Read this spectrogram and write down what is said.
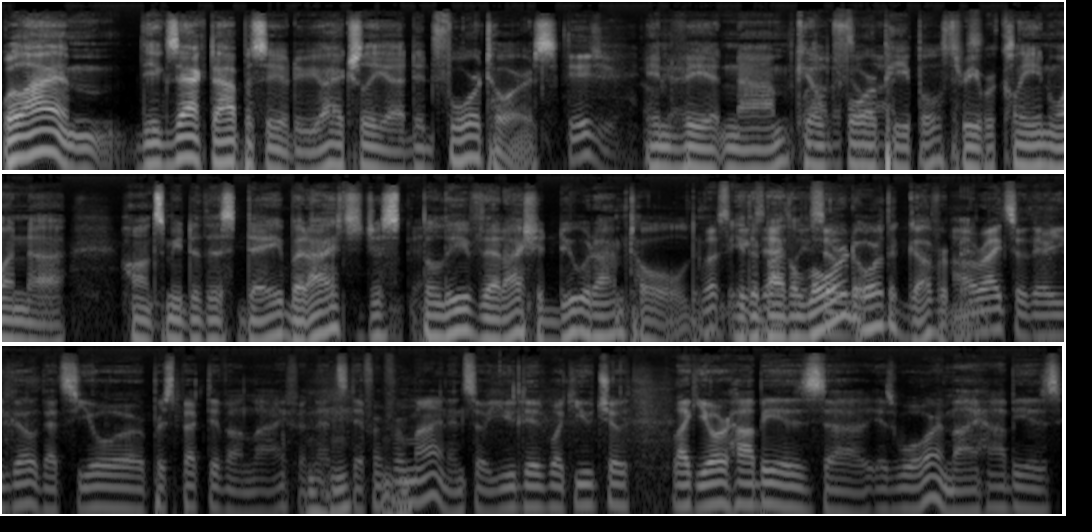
Well, I am the exact opposite of you. I actually uh, did four tours Did you? in Vietnam, killed that's a four people. Three were clean, one uh, haunts me to this day. But I just Okay. believe that I should do what I'm told, Well, either by the exactly. So- Lord or the government. All right, so there you go. That's your perspective on life, and that's Mhm, different from mine. And so you did what you chose. Like your hobby is uh, is war, and my hobby is,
